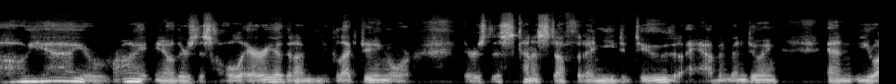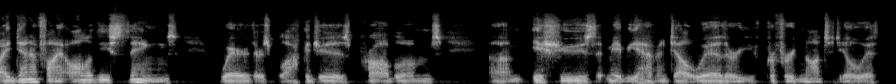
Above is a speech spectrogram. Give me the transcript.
oh yeah you're right. You know there's this whole area that i'm neglecting or there's this kind of stuff that i need to do that i haven't been doing. And you identify all of these things where there's blockages problems um, issues that maybe you haven't dealt with or you've preferred not to deal with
